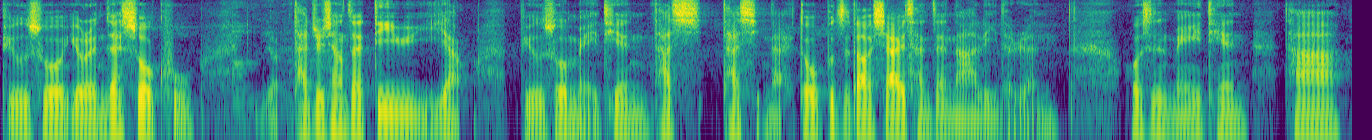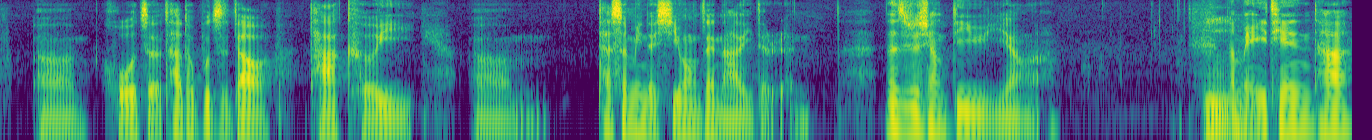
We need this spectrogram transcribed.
比如说有人在受苦，他就像在地狱一样。比如说每天他醒他醒来都不知道下一餐在哪里的人，或是每一天他呃活着他都不知道他可以嗯。呃他生命的希望在哪里的人，那就像地狱一样啊。嗯，那每一天他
